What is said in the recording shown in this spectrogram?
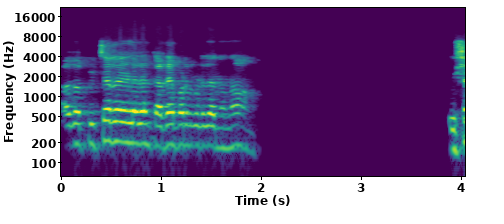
ಅದು ಪಿಕ್ಚರ್ ಹೇಳಿದಂಗೆ ಕಥೆ ಬರ್ಬಿಡ್ದೆ ನಾನು. ವಿಷ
